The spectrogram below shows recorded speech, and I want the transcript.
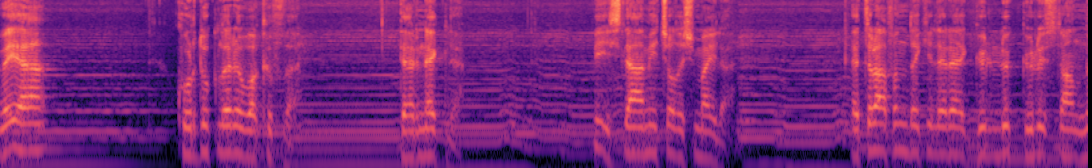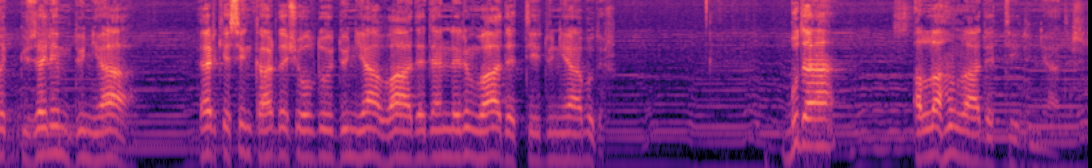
Veya kurdukları vakıfla, dernekle, bir İslami çalışmayla, etrafındakilere güllük gülistanlık güzelim dünya, herkesin kardeş olduğu dünya, vaat edenlerin vaat ettiği dünya budur. Bu da Allah'ın vaat ettiği dünyadır.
